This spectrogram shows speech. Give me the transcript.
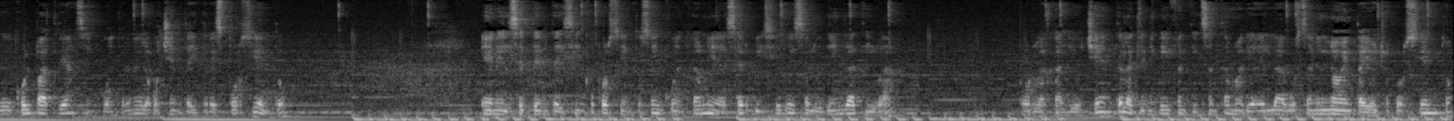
de Colpatria se encuentra en el 83%, en el 75% se encuentra la unidad de servicios de salud de Engativá por la calle 80, la clínica infantil Santa María del Lago está en el 98%,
